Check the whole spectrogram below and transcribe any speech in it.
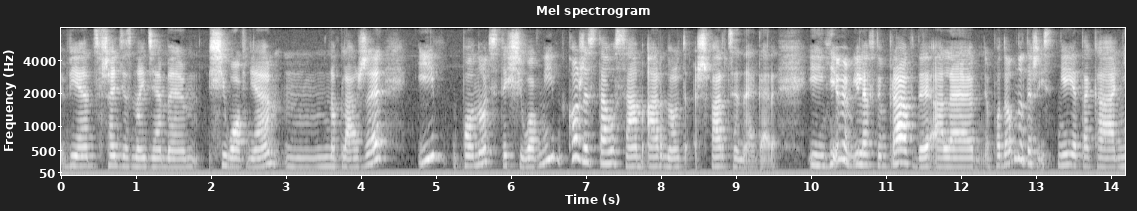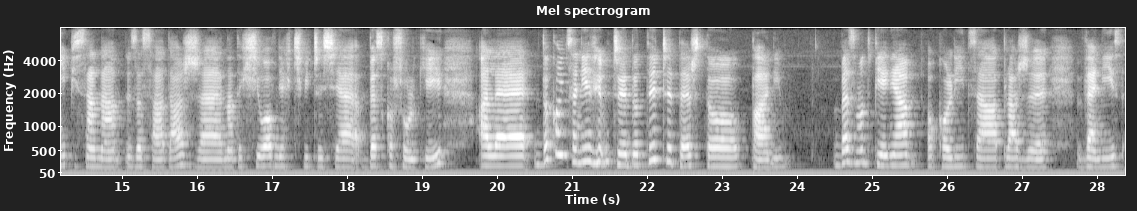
więc wszędzie znajdziemy siłownię mm, na plaży i ponoć z tych siłowni korzystał sam Arnold Schwarzenegger. I nie wiem ile w tym prawdy, ale podobno też istnieje taka niepisana zasada, że na tych siłowniach ćwiczy się bez koszulki, ale do końca nie wiem, czy dotyczy też to pań. Bez wątpienia okolica plaży Venice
